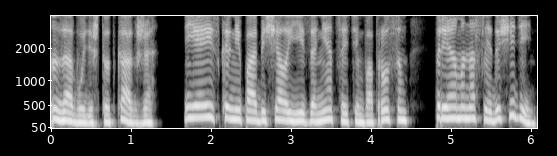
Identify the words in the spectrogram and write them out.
«Забудешь тут как же». Я искренне пообещала ей заняться этим вопросом прямо на следующий день.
